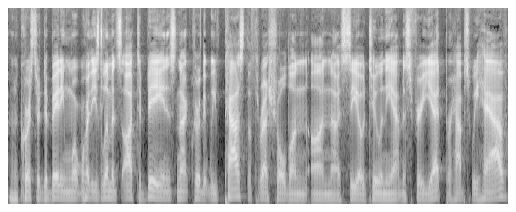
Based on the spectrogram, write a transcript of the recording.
And of course, they're debating where, these limits ought to be, and it's not clear that we've passed the threshold on, on uh, CO2 in the atmosphere yet. Perhaps we have,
